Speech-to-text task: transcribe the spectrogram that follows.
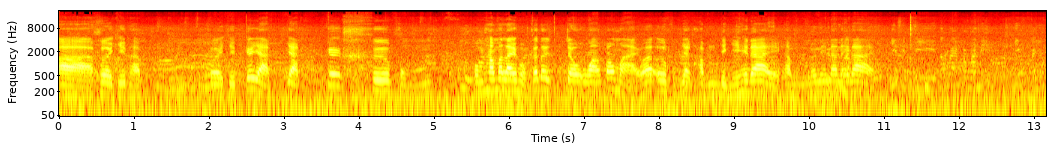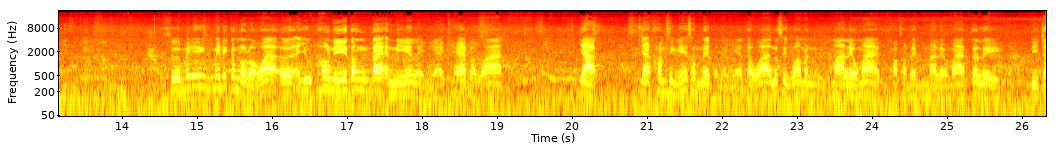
อ่าเคยคิดครับ เคยคิดก็อยากอยากก็คือผม ผมทำอะไรผมก็จะจะวางเป้าหมายว่าเออผมอยากทำอย่างนี้ให้ได้ทำนู่นนี่นั่นให้ได้ 20 ปีต้องได้ประมาณนี้ยี่อายุ20ปีต้องก้าวคือไม่ได้ไม่ได้กำหนดหรอกว่าเอออายุเท่านี้ต้องได้อันนี้อะไรเงี้ยแค่แบบว่าอยากอยากทำสิ่งนี้ให้สำเร็จอะไรเงี้ยแต่ว่ารู้สึกว่ามันมาเร็วมากความสำเร็จมันมาเร็วมากก็เลยดีใจ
